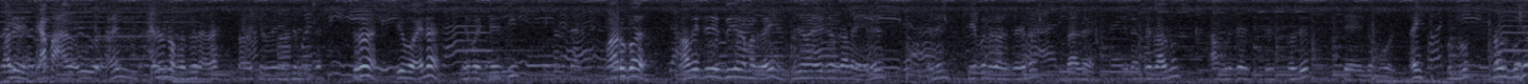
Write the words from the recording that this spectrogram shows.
अरे झ्यापा हाल्नु नखोज्नु यो भयो होइन यो भइसकेपछि उहाँहरू गयो भएपछि दुईजना मात्र है। दुईजना एकअर्कालाई हेऱ्यो होइन केही पनि गर्नु छैन। राजा यता फेरि लाग्नु। आफ्नो चाहिँ छोड्यो त्यहाँ एकदम होल्ड है बुझ्नु बुझ्यो?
